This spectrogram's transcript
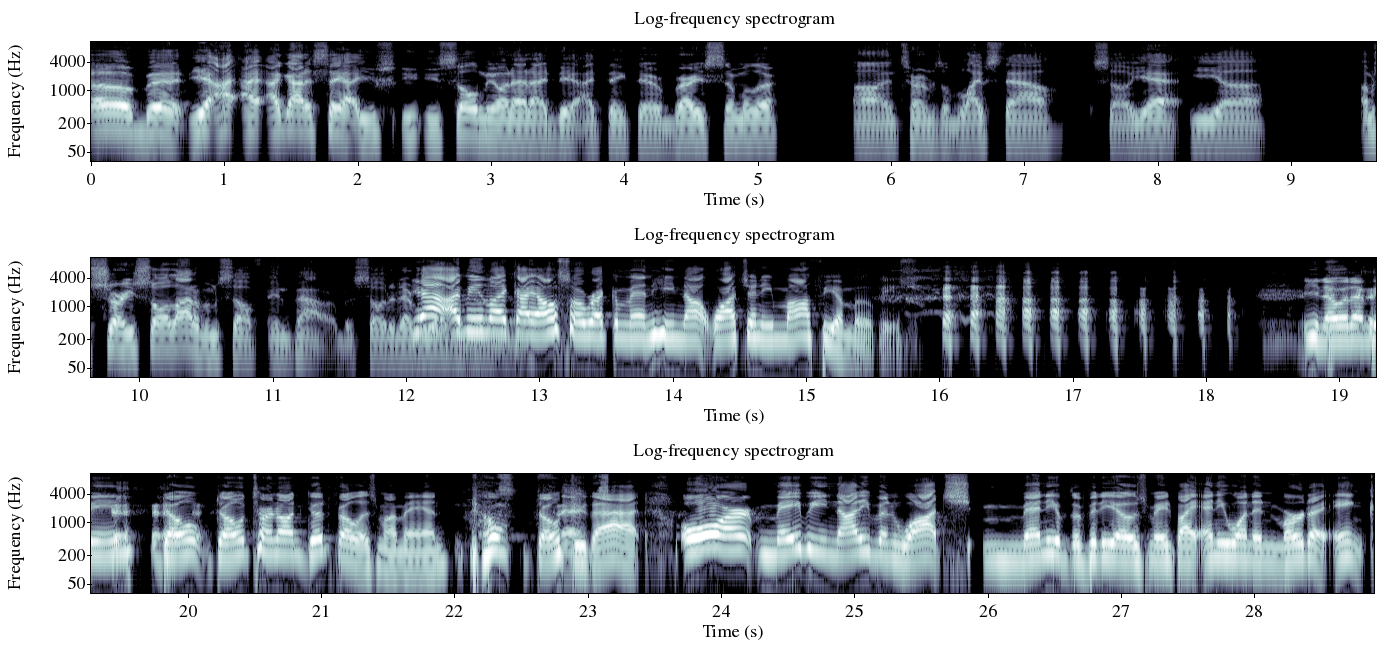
oh man, yeah, I, I, I gotta say, I, you, you sold me on that idea. I think they're very similar uh, in terms of lifestyle. So yeah, he, uh, I'm sure he saw a lot of himself in Power, but so did every. Yeah, I mean, like I also recommend he not watch any mafia movies. You know what I mean? don't don't turn on Goodfellas, my man. Don't don't do that. Or maybe not even watch many of the videos made by anyone in Murder Inc.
